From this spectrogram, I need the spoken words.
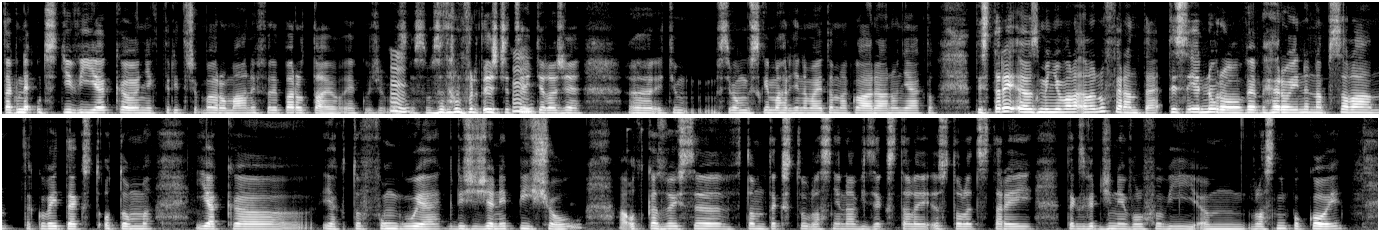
tak neúctivý, jak eh, některý třeba romány Filipa Rota, jo, jakože hmm. vlastně hmm. jsem se tam furt ještě hmm. cítila, hmm. že uh, tím, s těma mužskými hrdinama je tam nakládáno nějak to. Ty jsi tady uh, zmiňovala Elenu Ferrante, ty jsi jednou pro web Heroin napsala takový text o tom, jak, uh, jak to funguje, když ženy píšou a odkazuješ se v tom textu vlastně na víc jak stali, sto let starý text Virginie Woolfový um, Vlastní pokoj, Uh,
